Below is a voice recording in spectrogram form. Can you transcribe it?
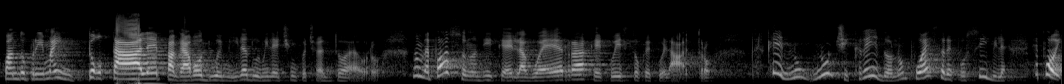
quando prima in totale pagavo 2.000, 2.500 euro. Non mi possono dire che è la guerra, che è questo, che è quell'altro, perché non, non ci credo, non può essere possibile. E poi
